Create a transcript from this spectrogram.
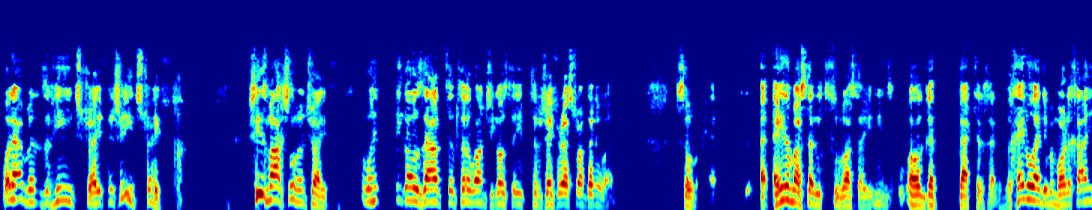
What happens if he eats treif and she eats treif? She's machshel and treif. When he goes out to, to, lunch, he goes to eat to the treif restaurant anyway. So, Einam said it's Ksuvasa. He means, I'll get back to the second. The Chayin Uledi Ben Mordechai,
